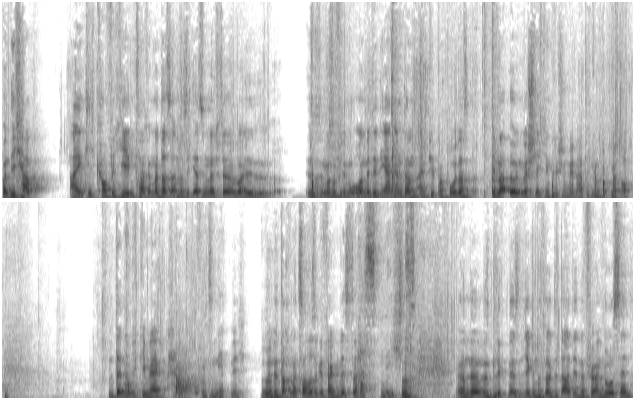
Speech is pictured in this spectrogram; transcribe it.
Und ich habe, eigentlich kaufe ich jeden Tag immer das an, was ich essen möchte, weil es ist immer so viel im Ohren mit den Ehrenämtern und ein Pipapo, dass immer irgendwas schlecht in der Küche drin hatte ich keinen Bock mehr drauf. Und dann habe ich gemerkt, ah, funktioniert nicht. Wenn du doch mal zu Hause gefangen bist, du hast nichts. Und dann das Glück, da sind ja genug Leute da, die dafür an los sind.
